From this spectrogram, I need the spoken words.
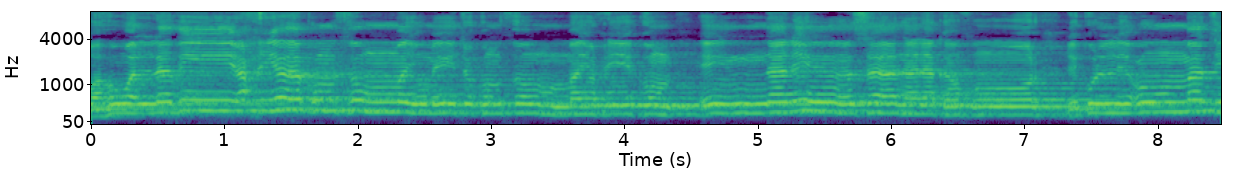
وهو الذي أحياكم ثم يميتكم ثم يحييكم. إن الإنسان لكفور. لكل أمة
